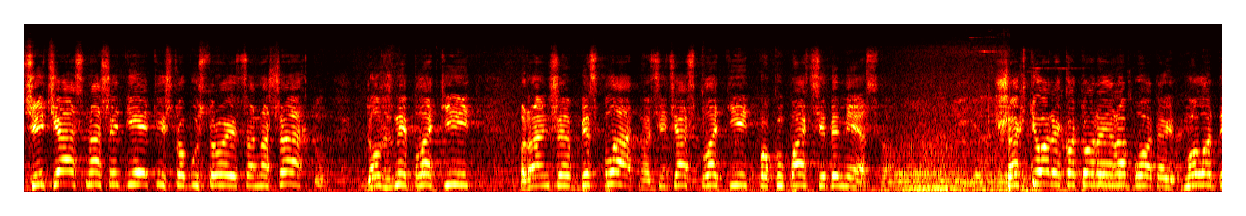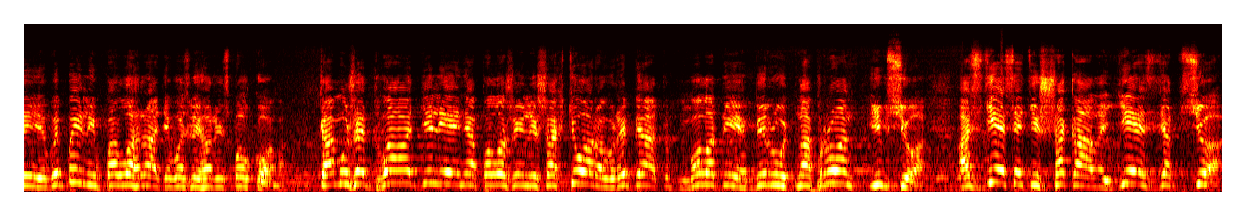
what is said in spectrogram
Сейчас наши дети, чтобы устроиться на шахту, должны платить. Раньше бесплатно, сейчас платить, покупать себе место. Шахтеры, которые работают, молодые, вы были в Павлограде возле горы сполкома? Там уже два отделения положили шахтеров, ребят молодых берут на фронт и все. А здесь эти шакалы ездят, все.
